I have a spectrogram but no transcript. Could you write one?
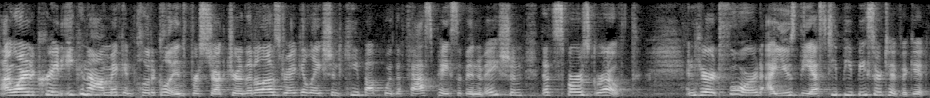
I wanted to create economic and political infrastructure that allows regulation to keep up with the fast pace of innovation that spurs growth. And here at Ford, I used the STPP certificate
